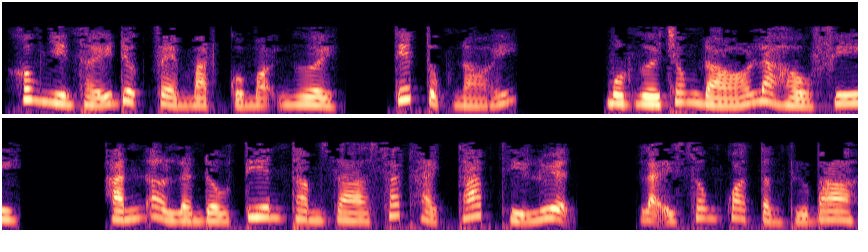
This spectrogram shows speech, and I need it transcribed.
không nhìn thấy được vẻ mặt của mọi người, tiếp tục nói. Một người trong đó là Hầu Phi. Hắn ở lần đầu tiên tham gia sát hạch tháp thí luyện, lại xông qua tầng thứ ba.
